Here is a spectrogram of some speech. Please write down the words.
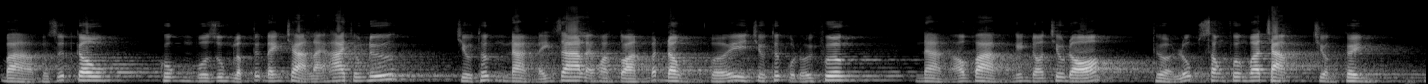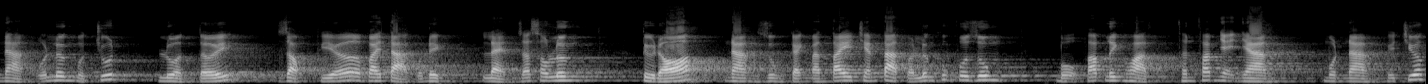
Bà vừa dứt câu Khúc vô dung lập tức đánh trả lại hai thiếu nữ. Chiêu thức nàng đánh ra lại hoàn toàn bất đồng Với chiêu thức của đối phương. Nàng áo vàng nghênh đón chiêu đó. Thừa lúc song phương va chạm, trường kình, Nàng uốn lưng một chút, Luồn tới, Dọc phía vai tả của địch, Lẻn ra sau lưng. Từ đó, nàng dùng cạnh bàn tay chém tạt vào lưng khúc vô dung. Bộ pháp linh hoạt, Thân pháp nhẹ nhàng, Một nàng phía trước,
